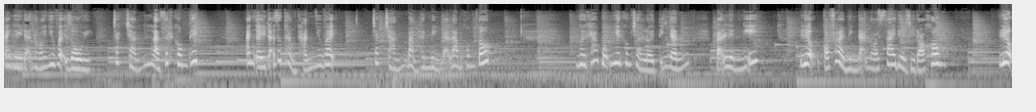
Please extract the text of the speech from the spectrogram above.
Anh ấy đã nói như vậy rồi, chắc chắn là rất không thích. Anh ấy đã rất thẳng thắn như vậy chắc chắn bản thân mình đã làm không tốt. Người khác bỗng nhiên không trả lời tin nhắn. Bạn liền nghĩ, liệu có phải mình đã nói sai điều gì đó không? Liệu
